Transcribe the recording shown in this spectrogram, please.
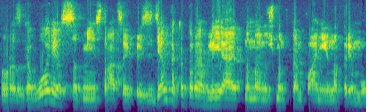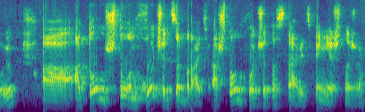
в разговоре с администрацией президента, которая влияет на менеджмент компании напрямую, а, о том, что он хочет забрать, а что он хочет оставить, конечно же.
